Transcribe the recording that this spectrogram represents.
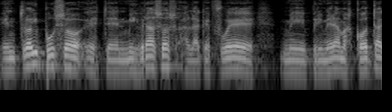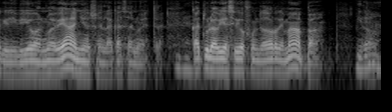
entró y puso este, en mis brazos a la que fue mi primera mascota que vivió nueve años en la casa nuestra. Cátulo había sido fundador de MAPA. ¿no?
